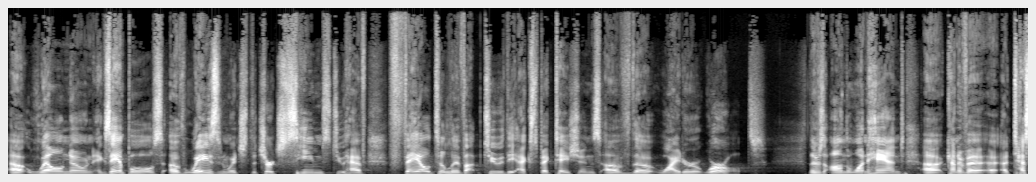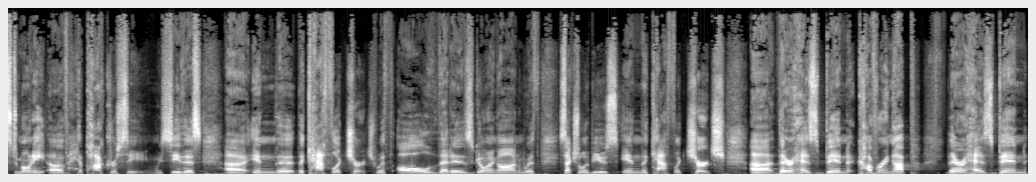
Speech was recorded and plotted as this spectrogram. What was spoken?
uh, well known examples of ways in which the church seems to have failed to live up to the expectations of the wider world. There's, on the one hand, uh, kind of a, a, testimony of hypocrisy. We see this uh, in the, the Catholic Church with all that is going on with sexual abuse in the Catholic Church. Uh, there has been covering up. There has been,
